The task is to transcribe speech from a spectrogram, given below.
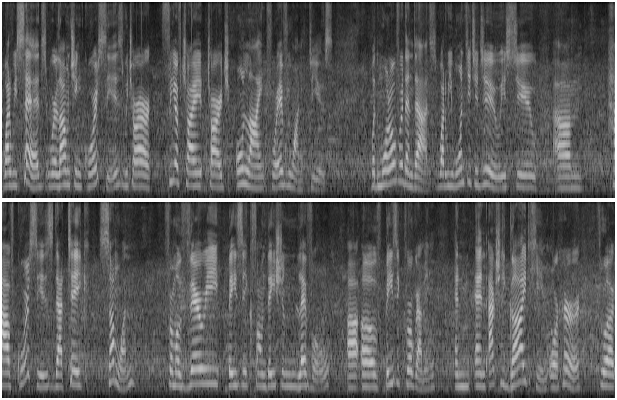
what we said, we're launching courses which are free of char charge online for everyone to use. But moreover than that, what we wanted to do is to um, have courses that take someone from a very basic foundation level uh, of basic programming and, and actually guide him or her through a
